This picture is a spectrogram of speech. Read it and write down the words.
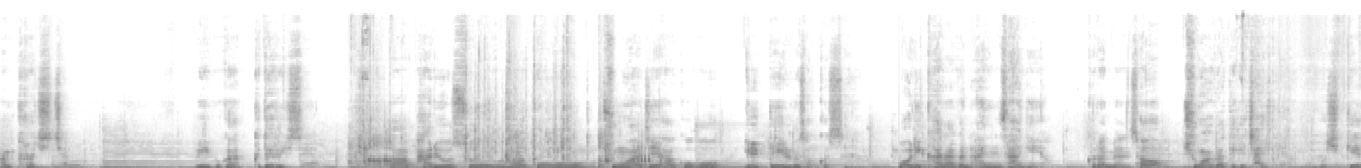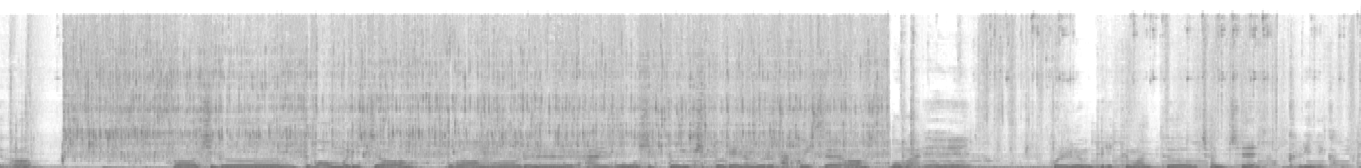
안 풀어지죠? 웨이브가 그대로 있어요. 아, 발효수하고 중화제하고 1대1로 섞었어요. 머리카락은 안 상해요. 그러면서 중화가 되게 잘 돼요. 보실게요. 어, 지금 뜨거운 물 있죠? 뜨거운 물을 한 50도, 60도 되는 물을 받고 있어요. 모발에 볼륨 트리트먼트 전체 클리닉 합니다.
